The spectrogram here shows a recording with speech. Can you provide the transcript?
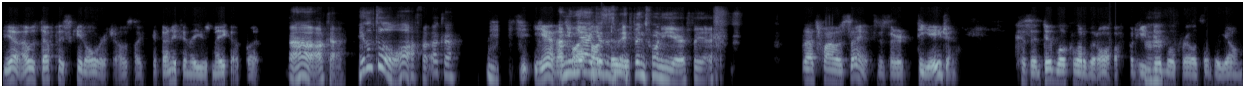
yeah, that was definitely Skeet Ulrich. I was like, if anything, they use makeup, but Oh, okay. He looked a little off, but okay. Yeah, that's I mean, why yeah, I, I, guess it's, it's been 20 years, but yeah. that's why I was saying it's they're de aging because it did look a little bit off, but he Mhm. did look relatively young.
